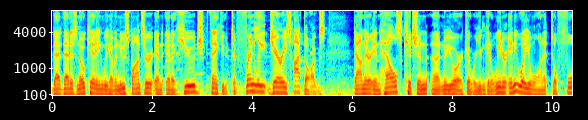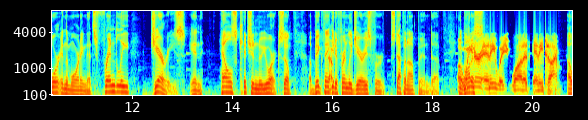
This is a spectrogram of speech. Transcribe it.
that that is no kidding. We have a new sponsor, and, and a huge thank you to Friendly Jerry's Hot Dogs down there in Hell's Kitchen, uh, New York, uh, where you can get a wiener any way you want it till four in the morning. That's Friendly Jerry's in Hell's Kitchen, New York. So a big thank you to Friendly Jerry's for stepping up and uh, he A bought wiener us. any way you want it, anytime. Uh,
